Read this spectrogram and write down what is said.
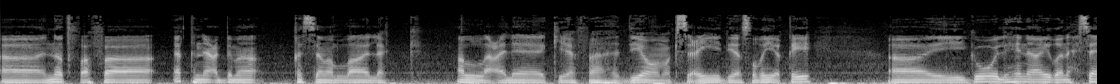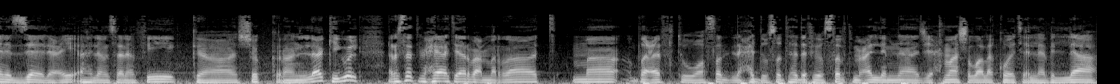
آه نطفة. فاقنع بما قسم الله لك. الله عليك يا فهد. يومك سعيد يا صديقي. آه يقول هنا أيضا حسين الزيلعي أهلا وسهلا فيك آه شكرا لك. يقول رسلت بحياتي أربع مرات ما ضعفت ووصلت لحد وصلت هدفي وصرت معلم ناجح. ما شاء الله لا قوة إلا بالله.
